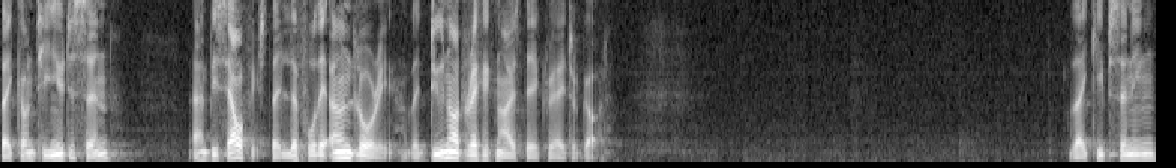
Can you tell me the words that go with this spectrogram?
They continue to sin and be selfish. They live for their own glory. They do not recognize their creator God. They keep sinning,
